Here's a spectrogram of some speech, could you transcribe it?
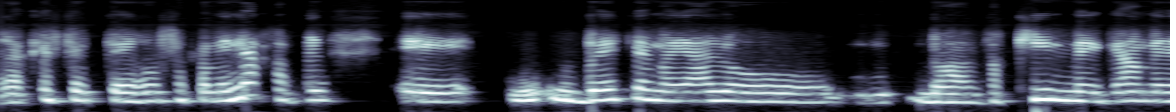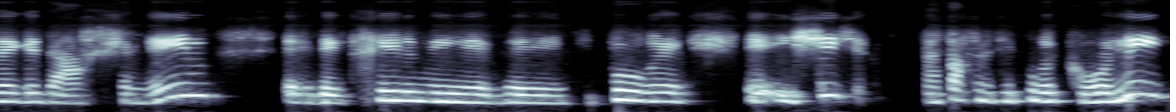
רקפת ראש הקמינך, אבל הוא, בעצם היה לו מאבקים גם נגד האחרים, זה התחיל מסיפור אישי שהפך לסיפור עקרוני,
